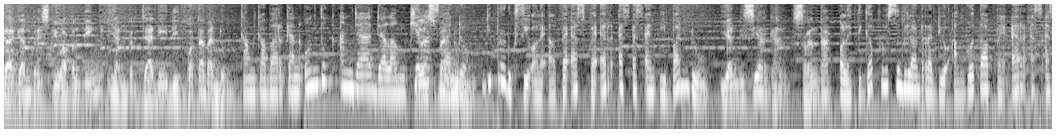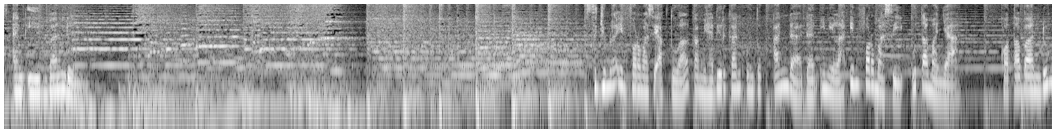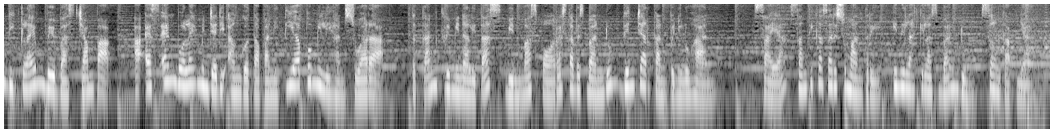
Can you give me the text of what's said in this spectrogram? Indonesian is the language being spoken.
Beragam peristiwa penting yang terjadi di Kota Bandung. Kami kabarkan untuk Anda dalam Kilas, Kilas Bandung. Bandung. Diproduksi oleh LPS PR SSNI Bandung Yang disiarkan serentak oleh 39 radio anggota PR SSNI Bandung. Sejumlah informasi aktual kami hadirkan untuk Anda dan inilah informasi utamanya. Kota Bandung diklaim bebas campak. ASN boleh menjadi anggota panitia pemilihan suara. Tekan kriminalitas, Binmas Polrestabes Bandung gencarkan penyuluhan. Saya Santika Sari Sumantri, inilah kilas Bandung selengkapnya.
